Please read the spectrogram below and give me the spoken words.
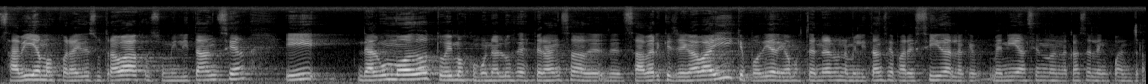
sabíamos por ahí de su trabajo, su militancia y de algún modo tuvimos como una luz de esperanza de, saber que llegaba ahí y que podía, digamos, tener una militancia parecida a la que venía haciendo en la Casa del Encuentro.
